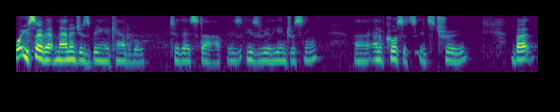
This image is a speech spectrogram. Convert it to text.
what you say about managers being accountable to their staff is, is really interesting. Uh, and of course it's, it's true, but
